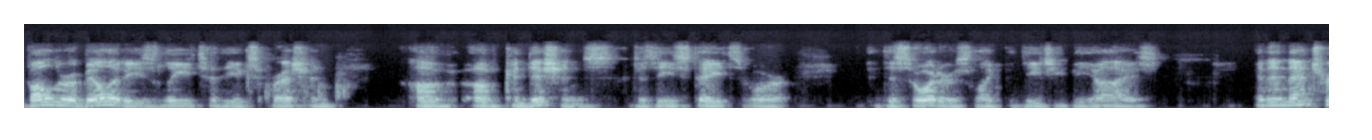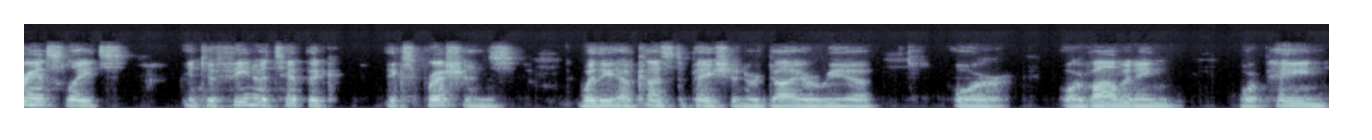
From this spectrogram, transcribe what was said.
vulnerabilities lead to the expression of, of conditions, disease states, or disorders like the DGBIs. And then that translates into phenotypic expressions, whether you have constipation or diarrhea or, or vomiting or pain.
